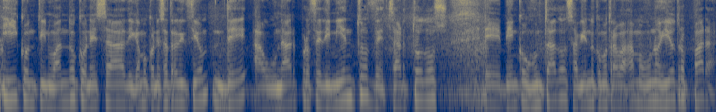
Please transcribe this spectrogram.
y continuando con esa, digamos, con esa tradición de aunar procedimientos, de estar todos eh, bien conjuntados, sabiendo cómo trabajamos unos y otros para,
